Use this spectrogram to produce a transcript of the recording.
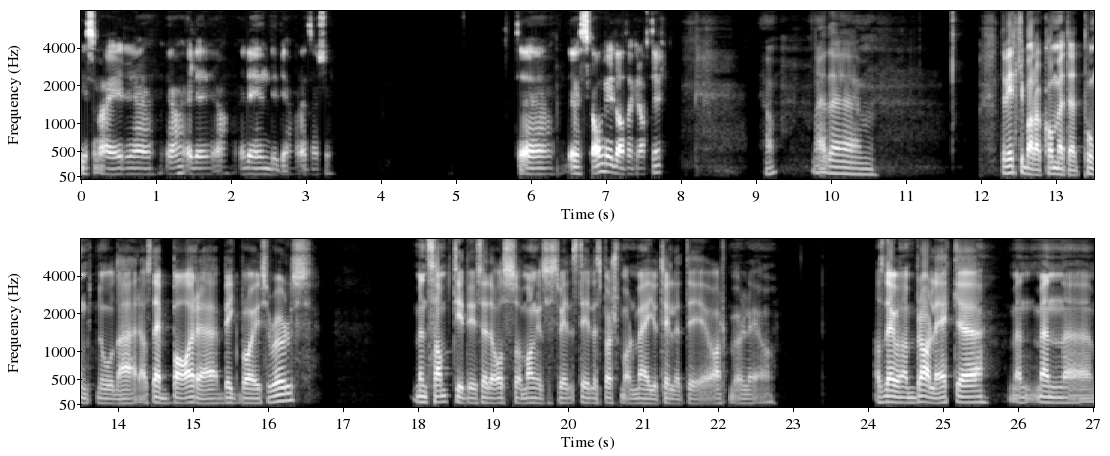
De som eier eh, Ja, eller, ja, eller Nvidia, for den saks skyld. Det, det skal mye datakraft til. Ja. Nei, det Det virker bare å ha kommet til et punkt nå der altså det er bare big boys rules. Men samtidig så er det også mange som stiller spørsmål med utility og alt mulig. Og, altså det er jo en bra leke, men, men uh,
